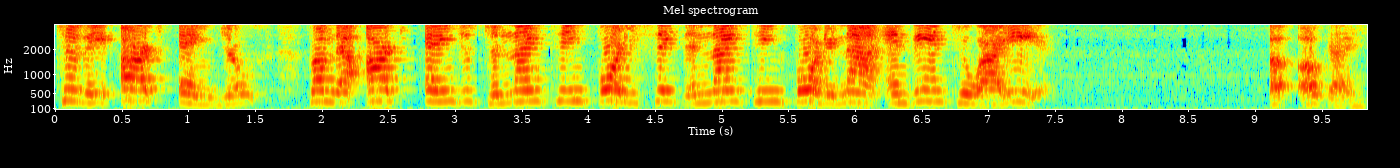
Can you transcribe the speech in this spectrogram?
to the archangels, from the archangels to 1946 and 1949, and then to our ear. Uh, okay.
